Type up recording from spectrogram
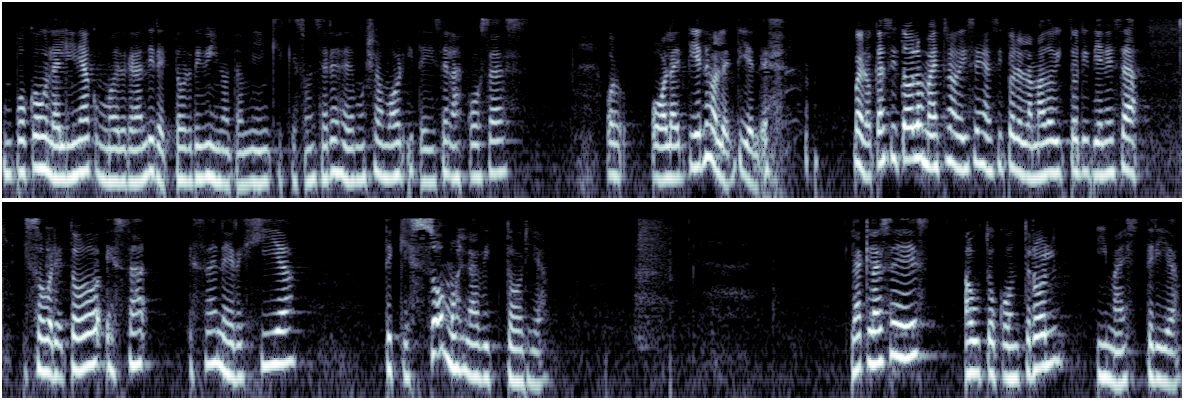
un poco en la línea como del gran director divino también, que, son seres de mucho amor y te dicen las cosas o, la entiendes o la entiendes. Bueno, casi todos los maestros nos dicen así, pero el amado Victory tiene esa, y sobre todo esa, esa energía de que somos la victoria. La clase es autocontrol y maestría.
